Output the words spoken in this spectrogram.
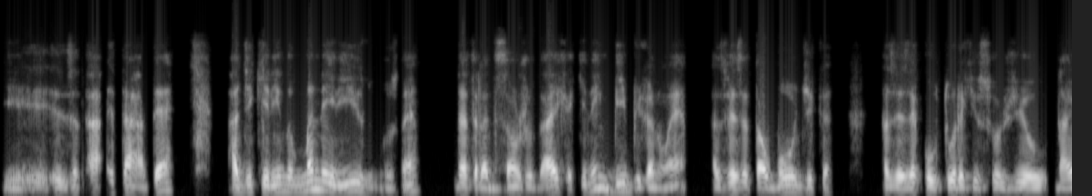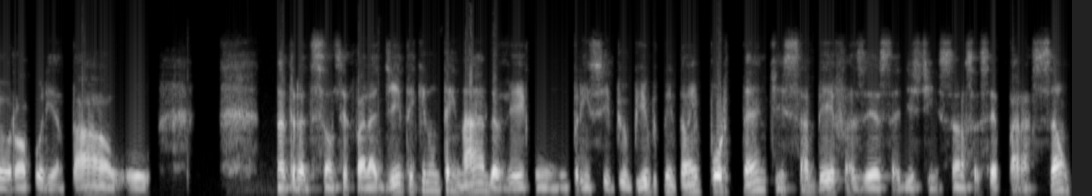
que está até adquirindo maneirismos né, da tradição judaica, que nem bíblica não é, às vezes é talmúdica, às vezes é cultura que surgiu na Europa Oriental ou na tradição sefaradita, que não tem nada a ver com um princípio bíblico, então é importante saber fazer essa distinção, essa separação,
